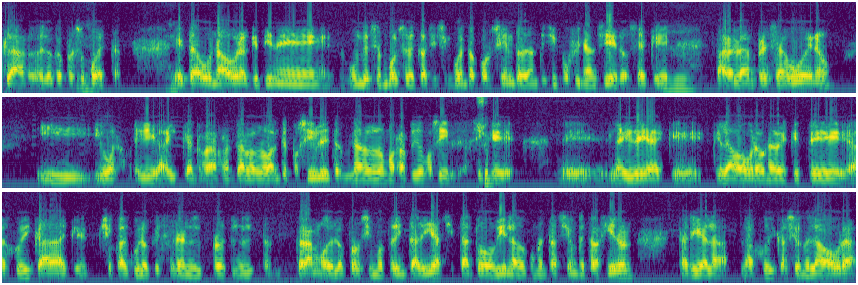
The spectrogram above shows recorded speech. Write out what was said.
claro, de lo que presupuestan. Esta es una obra que tiene un desembolso de casi 50% de anticipo financiero, o sea que para la empresa es bueno y, bueno, hay que arrancarlo lo antes posible y terminarlo lo más rápido posible. Así que eh, la idea es que, la obra, una vez que esté adjudicada, que yo calculo que será en el, tramo de los próximos 30 días, si está todo bien la documentación que trajeron, estaría la adjudicación de la obra.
